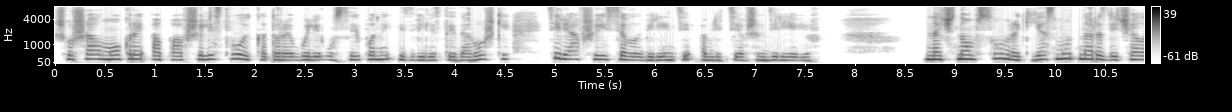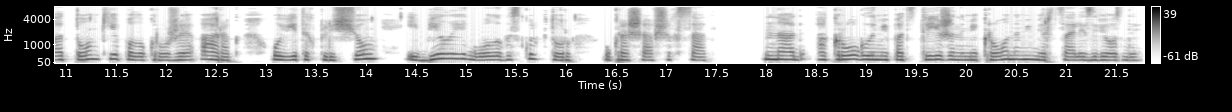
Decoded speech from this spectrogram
шуршал мокрой опавшей листвой, которые были усыпаны извилистой дорожки, терявшиеся в лабиринте облетевших деревьев. Ночном сумраке я смутно различала тонкие полукружия арок, увитых плющом, и белые головы скульптур, украшавших сад. Над округлыми подстриженными кронами мерцали звезды.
